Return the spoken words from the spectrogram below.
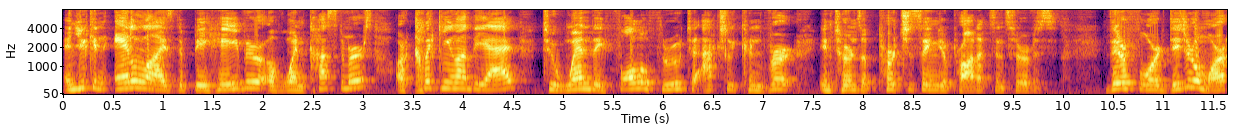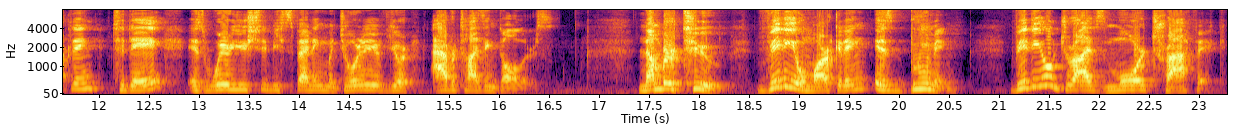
and you can analyze the behavior of when customers are clicking on the ad to when they follow through to actually convert in terms of purchasing your products and services. Therefore, digital marketing today is where you should be spending majority of your advertising dollars. Number two, video marketing is booming. Video drives more traffic.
